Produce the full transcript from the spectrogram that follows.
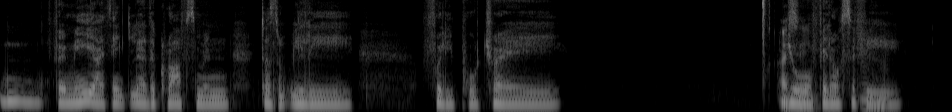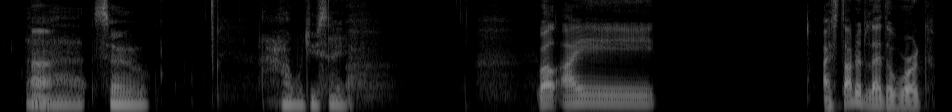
mm, for me I think leather craftsman doesn't really fully portray I your see. Mm-hmm. philosophy. Ah. Uh, so, how would you say? Well, I I started leather work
